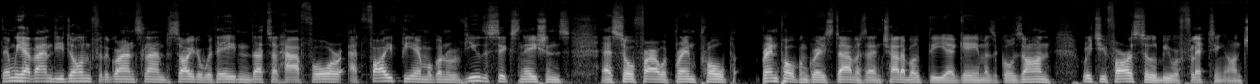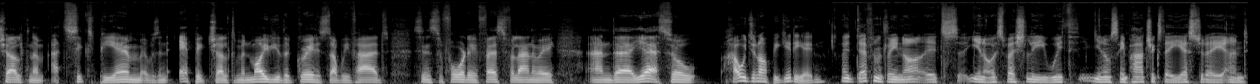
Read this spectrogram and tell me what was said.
Then we have Andy Dunn for the Grand Slam decider with Aidan. That's at half four. At 5 pm, we're going to review the Six Nations uh, so far with Brent Pope Brent Pope and Grace Davitt and chat about the uh, game as it goes on. Richie Forristal will be reflecting on Cheltenham at 6 pm. It was an epic Cheltenham, in my view, the greatest that we've had since the four day festival, anyway. And uh, yeah, so how would you not be giddy, Aidan? Uh, definitely not. It's you know, especially with you know St Patrick's Day yesterday, and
